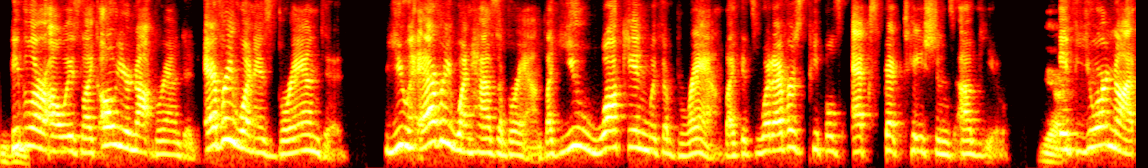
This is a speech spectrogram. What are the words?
Mm-hmm. People are always like, "Oh, you're not branded." Everyone is branded. You everyone has a brand. Like you walk in with a brand. Like it's whatever's people's expectations of you. Yeah. If you're not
